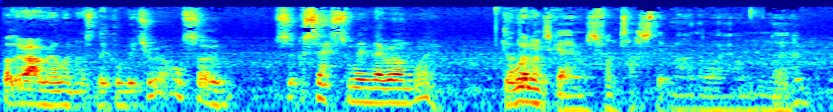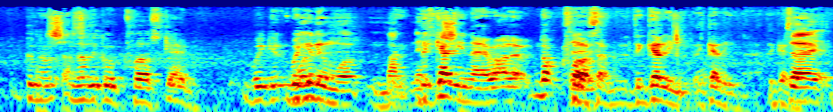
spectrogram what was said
but there are elements of the club which are also successful in their own way. The women's game was fantastic, by the way. On, uh, Good- On Saturday. another good close game. We're, Wigan getting, were they're magnificent. getting there. Not close. They- They're getting. They're getting there. They're getting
